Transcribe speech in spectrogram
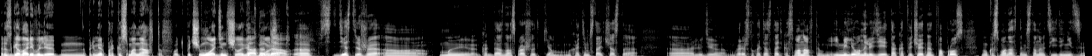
разговаривали, например, про космонавтов. Вот почему один человек Да, да, может... да. Э, В детстве же э, мы, когда нас спрашивают, кем мы хотим стать, часто э, люди говорят, что хотят стать космонавтами. И миллионы людей так отвечают на этот вопрос, но космонавтами становятся единицы.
